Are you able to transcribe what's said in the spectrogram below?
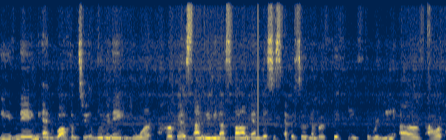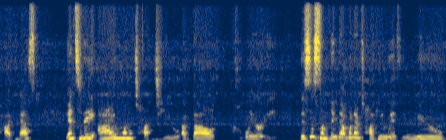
evening and welcome to Illuminate Your Purpose. I'm Amy Nussbaum, and this is episode number 53 of our podcast. And today I want to talk to you about clarity. This is something that when I'm talking with new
